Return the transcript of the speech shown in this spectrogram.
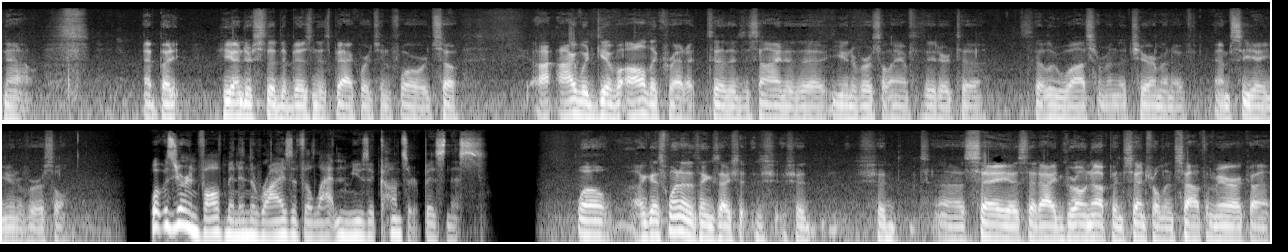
now. But he understood the business backwards and forwards. So I, I would give all the credit to the design of the Universal Amphitheater to, to Lew Wasserman, the chairman of MCA Universal. What was your involvement in the rise of the Latin music concert business? Well, I guess one of the things I should should should uh, say is that I'd grown up in Central and South America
